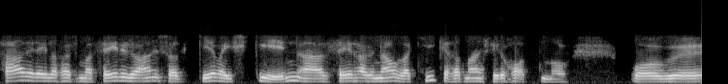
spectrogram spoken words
Það er eiginlega það sem að þeir eru aðeins að gefa í skinn að þeir hafi náða að kíkja þarna aðeins fyrir hotn og, og uh,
